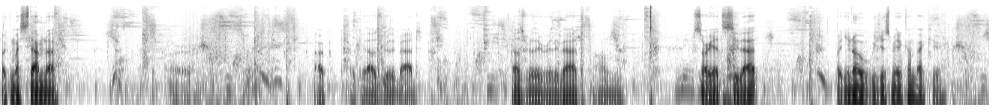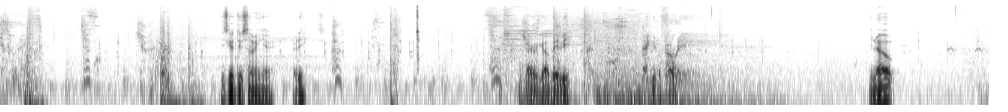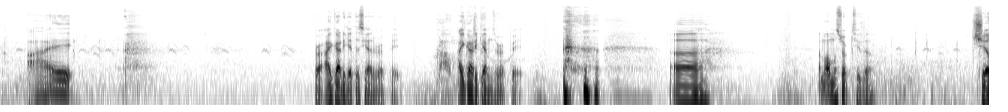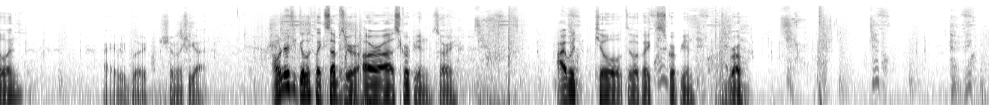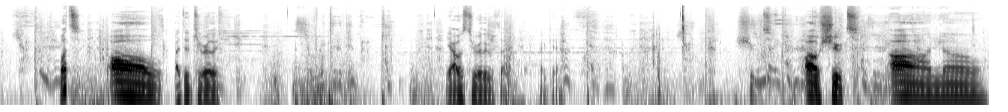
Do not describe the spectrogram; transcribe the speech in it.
Look at my stamina. Oh, okay, that was really bad. That was really, really bad. Um, sorry you had to see that. But you know, we just made a comeback here. He's gonna do something here. Ready? There we go, baby. Beautiful. You know, I... Bro, I gotta get this guy to rep 8. I gotta get him to rep 8. uh, I'm almost rep 2 though. Chilling. Alright, we blurred. Show me what you got. I wonder if you could look like Sub-Zero, or uh, Scorpion, sorry. I would kill to look like Scorpion, bro. What? Oh, I did too early. Yeah, I was too early with that. Okay. Oh, shoot. Oh, no.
